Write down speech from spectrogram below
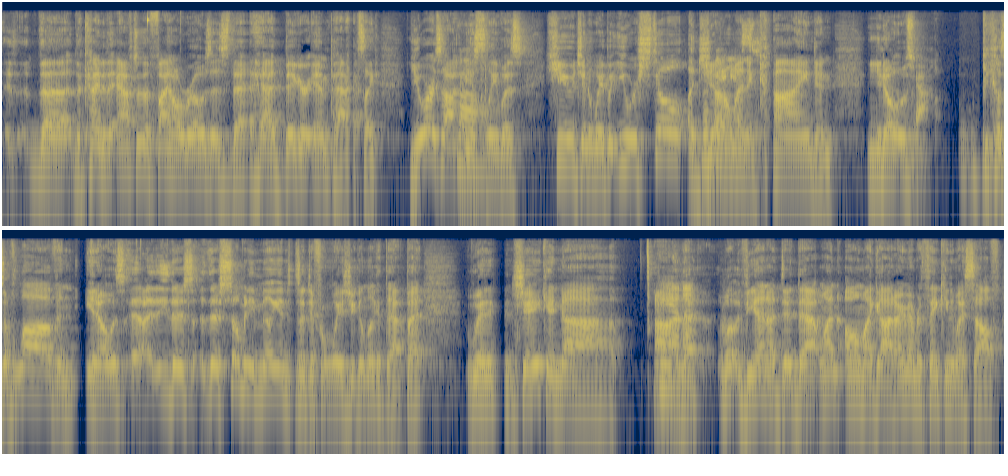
the the kind of the after the final roses that had bigger impacts. Like yours obviously was huge in a way, but you were still a gentleman biggest. and kind, and you know it was Yeah. because of love and you know it was, uh, there's there's so many millions of different ways you can look at that but when jake and uh, uh that, well, vienna did that one oh my god i remember thinking to myself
